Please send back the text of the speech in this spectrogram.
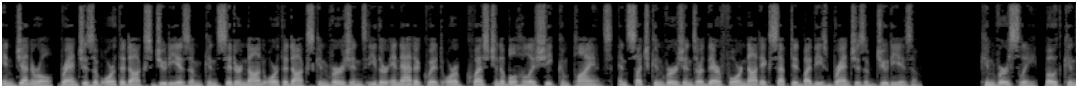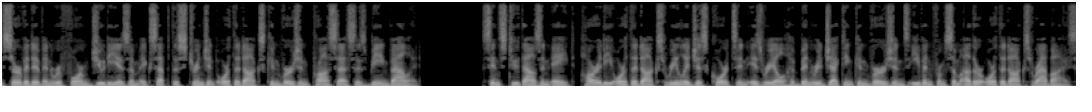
in general, branches of Orthodox Judaism consider non-Orthodox conversions either inadequate or of questionable halachic compliance, and such conversions are therefore not accepted by these branches of Judaism. Conversely, both conservative and Reform Judaism accept the stringent Orthodox conversion process as being valid. Since 2008, Haredi Orthodox religious courts in Israel have been rejecting conversions even from some other Orthodox rabbis,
